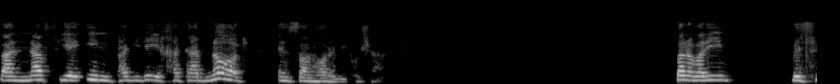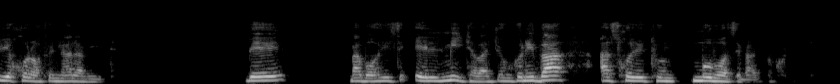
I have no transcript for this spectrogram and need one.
و نفی این پدیده خطرناک انسانها رو می‌کشند. بنابراین به سوی خرافه نروید. به مباحث علمی توجه بکنید و از خودتون مواظبت بکنید.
